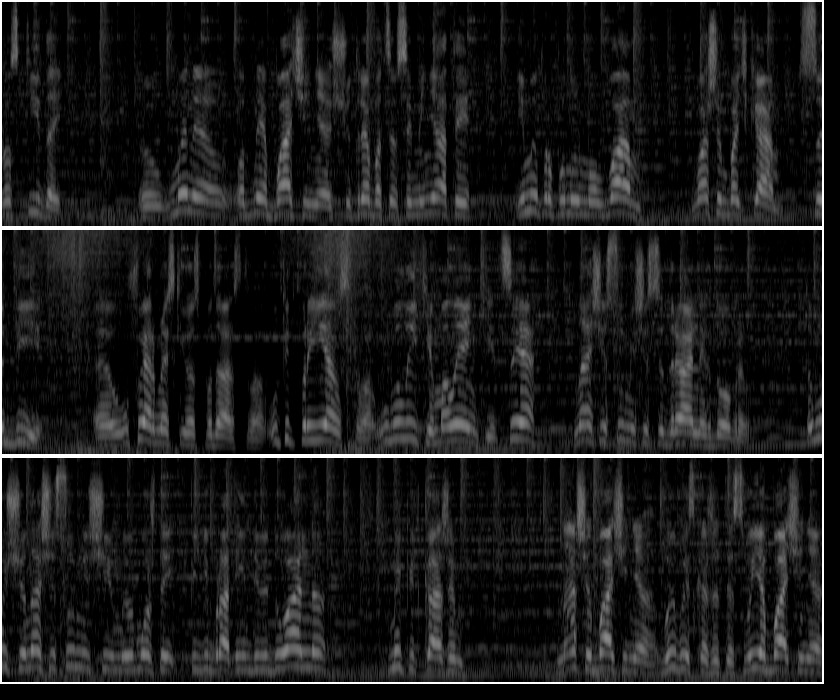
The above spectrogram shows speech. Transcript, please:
розкидай. Е, У мене одне бачення, що треба це все міняти, і ми пропонуємо вам, вашим батькам, собі, у фермерські господарства, у підприємства, у великі, маленькі це наші суміші сидреальних добрив. Тому що наші суміші ви можете підібрати індивідуально, ми підкажемо наше бачення, ви вискажете своє бачення,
